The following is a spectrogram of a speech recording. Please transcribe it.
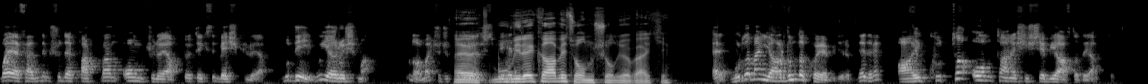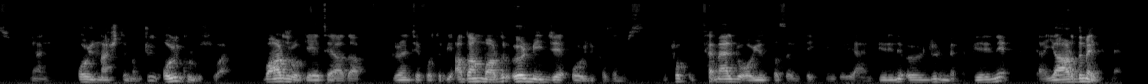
Vay efendim şu departman 10 kilo yaptı, ötekisi 5 kilo yaptı. Bu değil, bu yarışma. Bu normal çocuklar Evet, yarışma. bu bir rekabet olmuş oluyor belki. Evet, burada ben yardım da koyabilirim. Ne demek? Aykut'a 10 tane şişe bir haftada yaptırdı. Yani oyunlaştırmadı. Çünkü oyun kurgusu var. Vardır o GTA'da, Grand Theft Auto. Bir adam vardır ölmeyince oyunu kazanırsın. Çok temel bir oyun tasarım tekniğidir yani. Birini öldürmeme, birini yani yardım etme.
